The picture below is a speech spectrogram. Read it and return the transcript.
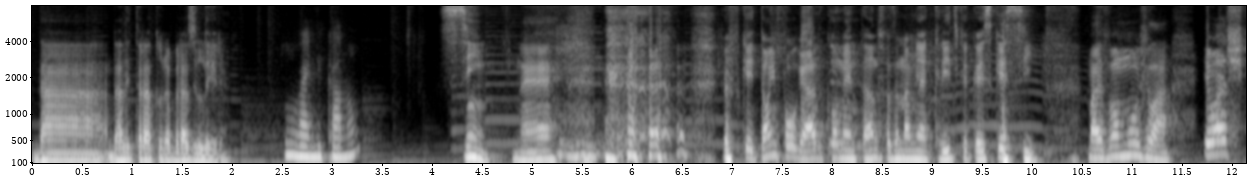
da, da literatura brasileira. Não vai indicar, não? Sim, né? eu fiquei tão empolgado comentando, fazendo a minha crítica que eu esqueci. Mas vamos lá. Eu acho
